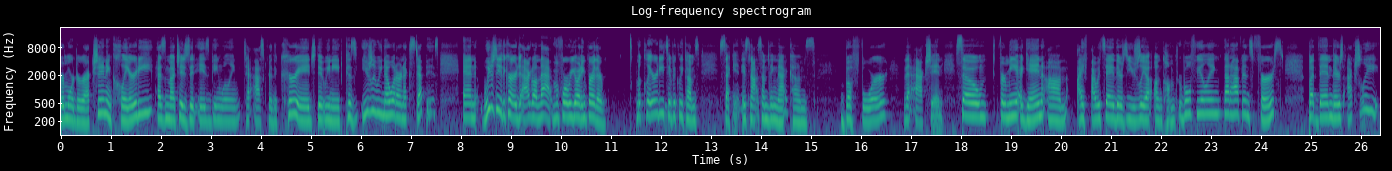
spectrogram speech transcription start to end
for more direction and clarity as much as it is being willing to ask for the courage that we need because usually we know what our next step is. And we just need the courage to act on that before we go any further. But clarity typically comes second, it's not something that comes before the action. So for me, again, um, I, I would say there's usually an uncomfortable feeling that happens first, but then there's actually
